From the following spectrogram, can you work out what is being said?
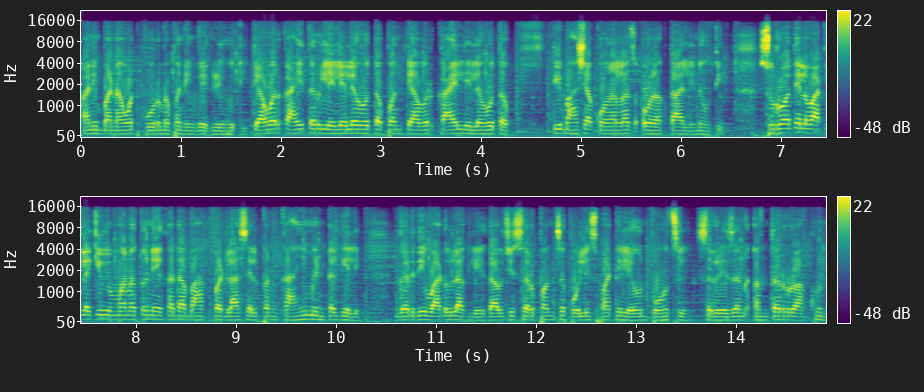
आणि बनावट पूर्णपणे वेगळी होती. त्यावर काहीतरी लिहिलेलं होतं पण त्यावर काय लिहिलं होतं ती भाषा कोणालाच ओळखता आली नव्हती. सुरुवातीला वाटलं की विमानातून एखादा भाग पडला असेल पण काही मिनिटं गेली. गर्दी वाढू लागली. गावची सरपंच पोलीस पाटील येऊन पोहोचले. सगळेजण अंतर राखून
